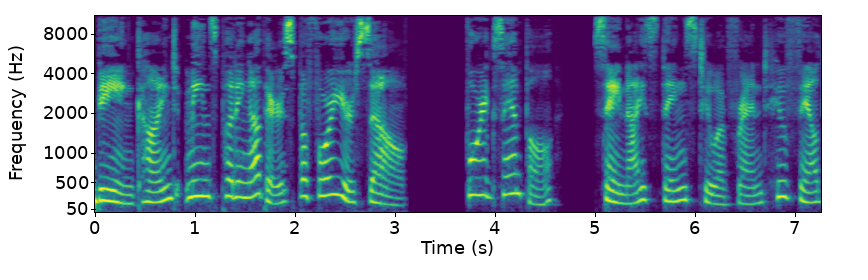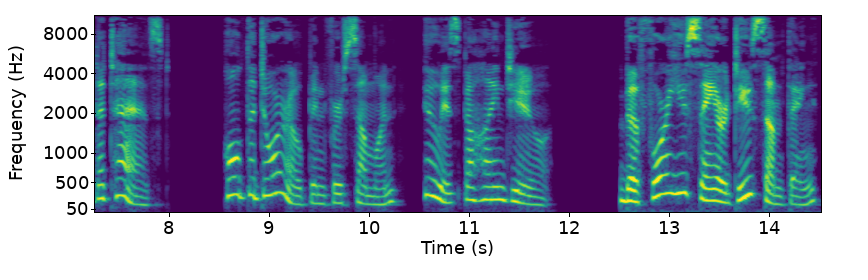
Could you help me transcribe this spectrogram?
Being kind means putting others before yourself. For example, say nice things to a friend who failed a test. Hold the door open for someone who is behind you. Before you say or do something,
